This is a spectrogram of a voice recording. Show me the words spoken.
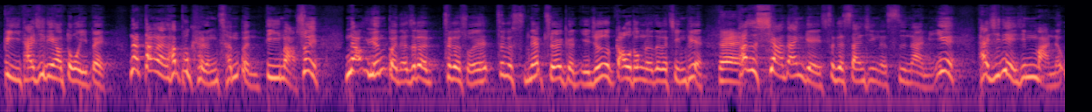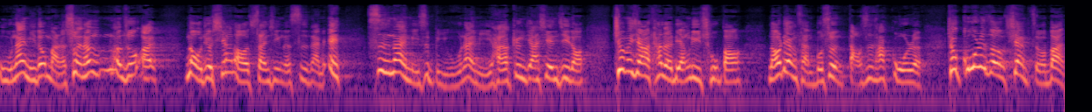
比台积电要多一倍。那当然，它不可能成本低嘛。所以，那原本的这个这个所谓这个 Snapdragon，也就是高通的这个晶片，对，它是下单给这个三星的四纳米，因为台积电已经满了，五纳米都满了，所以他说，那说，哎，那我就下到三星的四纳米。哎，四纳米是比五纳米还要更加先进哦。就没想到它的良率出包，然后量产不顺，导致它过热。就过热之后，现在怎么办？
